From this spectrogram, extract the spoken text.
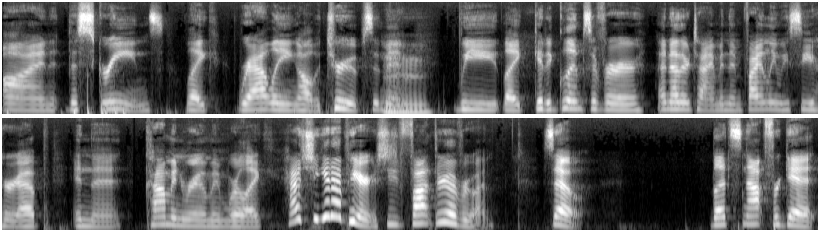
on the screens like rallying all the troops and then Mhm. we like get a glimpse of her another time and then finally we see her up in the common room and we're like how'd she get up here she fought through everyone so let's not forget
